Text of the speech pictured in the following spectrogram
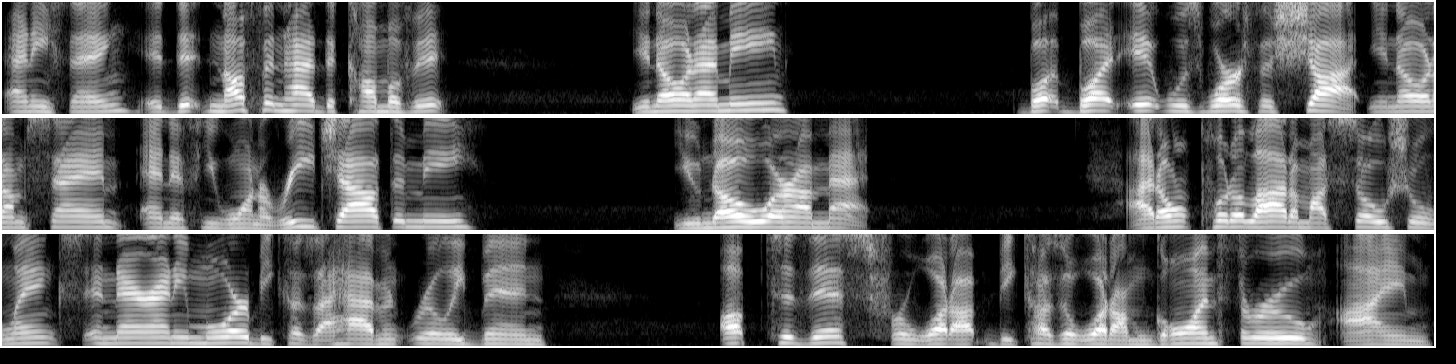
anything. It did nothing had to come of it. You know what I mean? But but it was worth a shot, you know what I'm saying? And if you want to reach out to me, you know where I'm at. I don't put a lot of my social links in there anymore because I haven't really been up to this for what I because of what I'm going through. I'm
